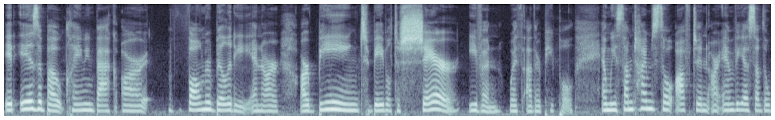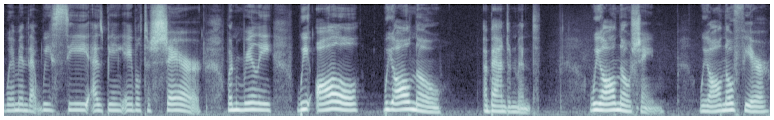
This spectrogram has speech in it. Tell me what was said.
It is about claiming back our vulnerability and our our being to be able to share even with other people. And we sometimes so often are envious of the women that we see as being able to share when really we all we all know abandonment. We all know shame. We all know fear.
